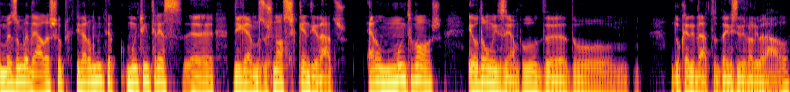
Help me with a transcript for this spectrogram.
mas uma delas foi porque tiveram muita, muito interesse. Digamos, os nossos candidatos eram muito bons. Eu dou um exemplo de, do, do candidato da Iniciativa Liberal,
